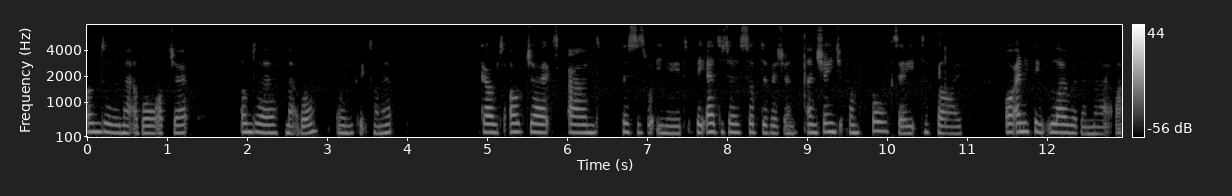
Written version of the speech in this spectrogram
under the metaball object, under metaball, when you clicked on it, go to object and this is what you need, the editor subdivision, and change it from 40 to 5, or anything lower than that. Uh,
